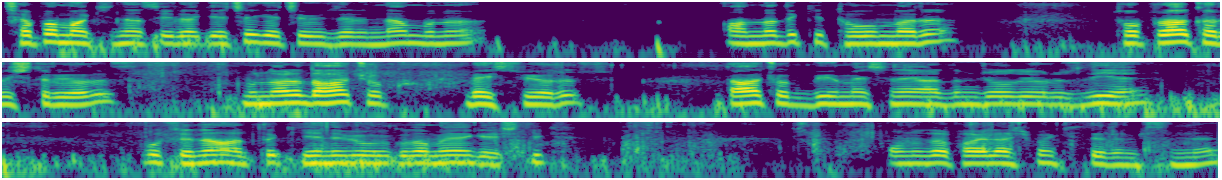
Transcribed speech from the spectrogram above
çapa makinesiyle geçe geçe üzerinden bunu anladık ki tohumları toprağa karıştırıyoruz. Bunları daha çok besliyoruz. Daha çok büyümesine yardımcı oluyoruz diye bu sene artık yeni bir uygulamaya geçtik. Onu da paylaşmak istedim sizinle.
